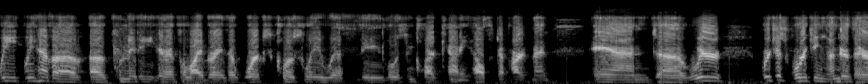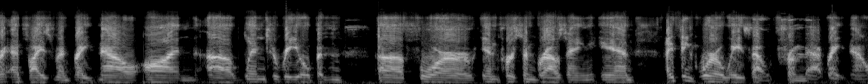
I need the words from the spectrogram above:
we we have a, a, committee here at the library that works closely with the Lewis and Clark County Health Department, and uh, we're we're just working under their advisement right now on uh, when to reopen uh, for in-person browsing, and I think we're a ways out from that right now.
